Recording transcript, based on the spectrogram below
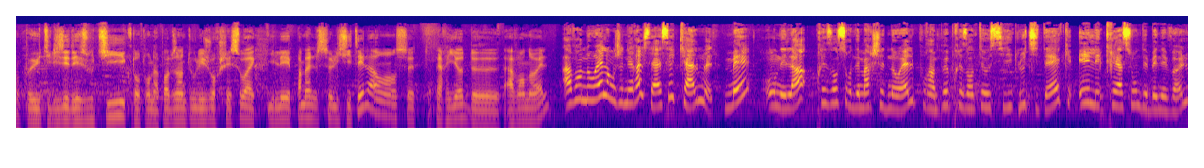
on peut utiliser des outils dont on n'a pas besoin tous les jours chez soi, il est pas mal sollicité là en cette période euh, avant Noël? Avant Noël, en général, c'est assez calme, mais on est là, présent sur des marchés de Noël, pour un peu présenter aussi l'outil tech et les créations des bénévoles.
